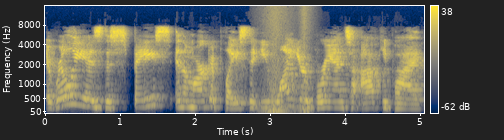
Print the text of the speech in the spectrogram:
It really is the space in the marketplace that you want your brand to occupy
